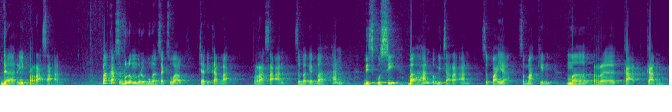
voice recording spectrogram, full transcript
dari perasaan. Maka sebelum berhubungan seksual, jadikanlah perasaan sebagai bahan diskusi, bahan pembicaraan supaya semakin merekatkan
